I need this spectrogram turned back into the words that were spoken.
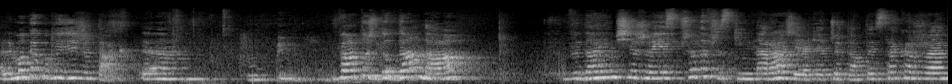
Ale mogę powiedzieć, że tak, wartość dodana wydaje mi się, że jest przede wszystkim na razie, jak ja czytam, to jest taka, że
